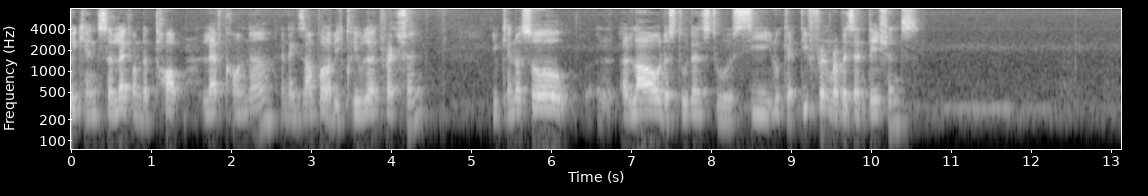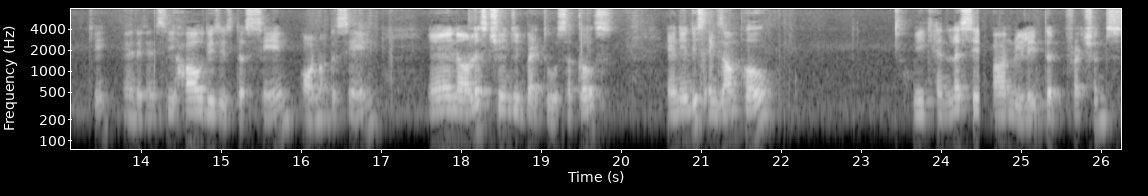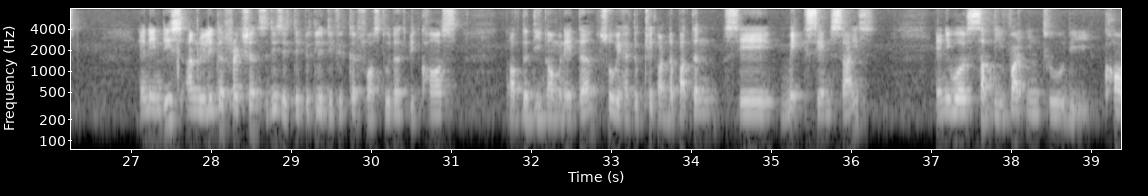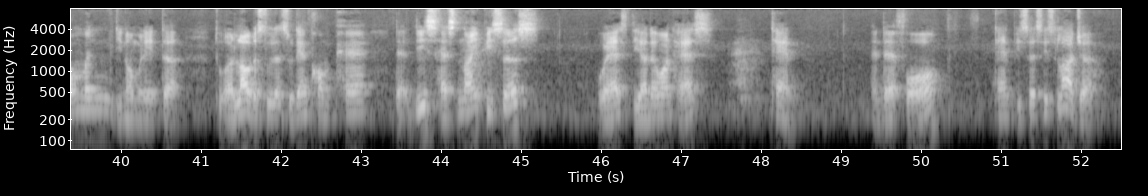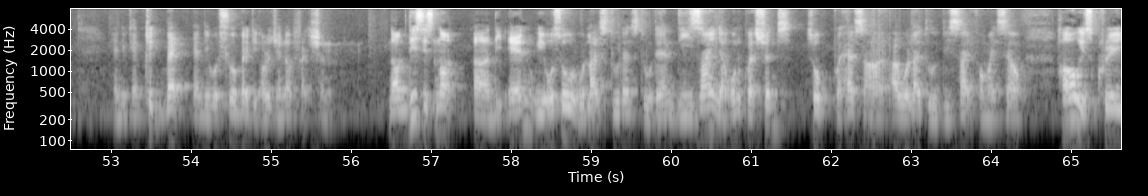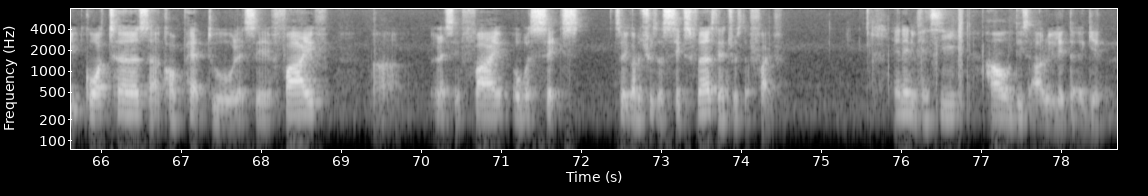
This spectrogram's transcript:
we can select from the top left corner an example of equivalent fraction. You can also uh, allow the students to see, look at different representations. Okay, and they can see how this is the same or not the same. And now let's change it back to circles. And in this example, we can let's say unrelated fractions and in these unrelated fractions this is typically difficult for students because of the denominator. So we have to click on the button say make same size. And it will subdivide into the common denominator to allow the students to then compare that this has 9 pieces whereas the other one has 10 and therefore 10 pieces is larger. And you can click back and it will show back the original fraction now this is not uh, the end. We also would like students to then design their own questions. So perhaps uh, I would like to decide for myself how is three quarters uh, compared to let's say 5 uh, let's say 5 over 6 so you got to choose a six first, then choose the 5 and then you can see how these are related again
